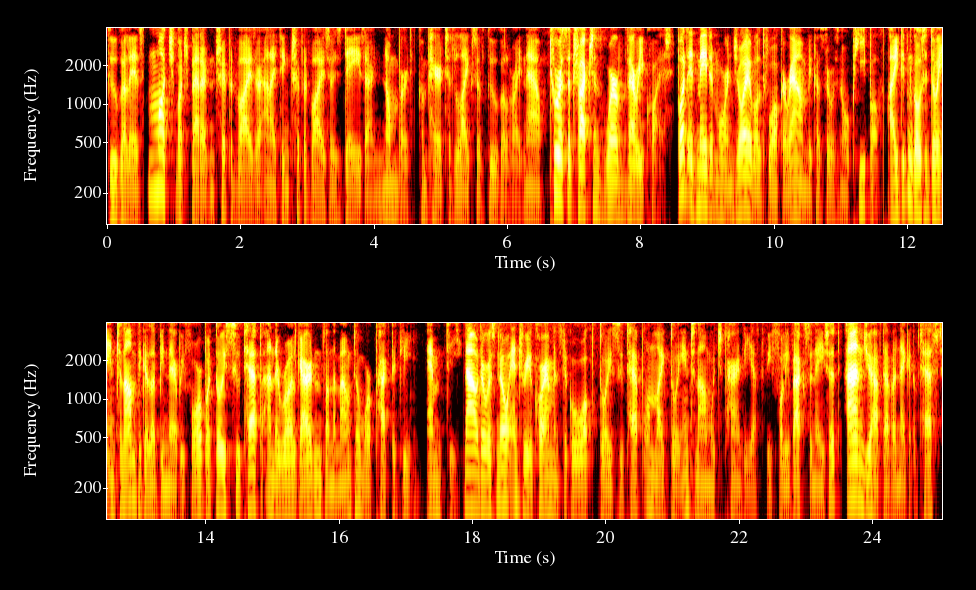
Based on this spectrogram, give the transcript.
Google is much, much better than TripAdvisor, and I think TripAdvisor's days are numbered compared to the likes of Google right now. Tourist attractions were very quiet, but it made it more enjoyable to walk around because there was no people. I didn't go to Doi Inthanon because I'd been there before, but Doi Suthep and the Royal Gardens on the mountain were practically empty. Now, there was no entry requirements to go up Doi Suthep, unlike Doi Inthanon, which apparently you have to be fully vaccinated and you have to have a negative test.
